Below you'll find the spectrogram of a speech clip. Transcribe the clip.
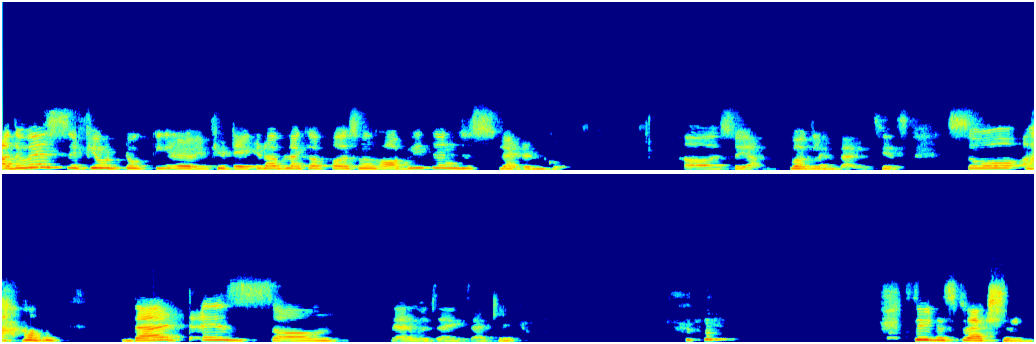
Otherwise if you took uh, if you take it up like a personal hobby then just let it go. Uh, so yeah work life balance yes. So that is um where was i exactly? See distraction.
